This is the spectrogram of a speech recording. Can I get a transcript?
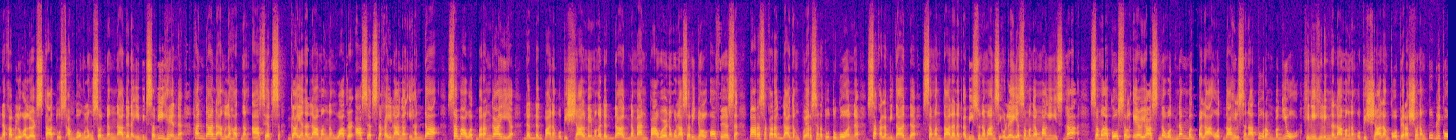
Naka-blue alert status ang buong lungsod ng Naga na ibig sabihin handa na ang lahat ng assets gaya na lamang ng water assets na kailangang ihanda sa bawat barangay. Dagdag pa ng opisyal may mga dagdag na manpower na mula sa regional office para sa karagdagang puwersa na tutugon sa kalamidad. Samantala nag-abiso naman si Olea sa mga mangingisda sa mga coastal areas na wag nang magpalaot dahil sa naturang bagyo. Hinihiling na lamang ng opisyal ang kooperasyon ng publiko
